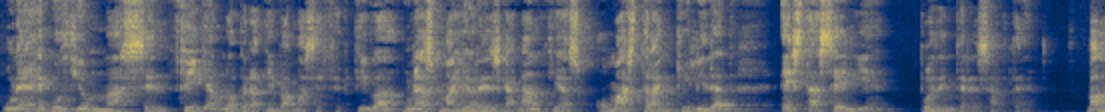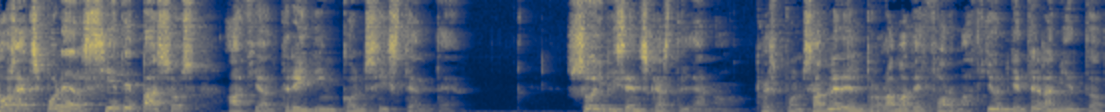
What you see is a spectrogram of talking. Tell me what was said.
una ejecución más sencilla, una operativa más efectiva, unas mayores ganancias o más tranquilidad, esta serie puede interesarte. Vamos a exponer 7 pasos hacia el trading consistente. Soy Vicente Castellano, responsable del programa de formación y entrenamiento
